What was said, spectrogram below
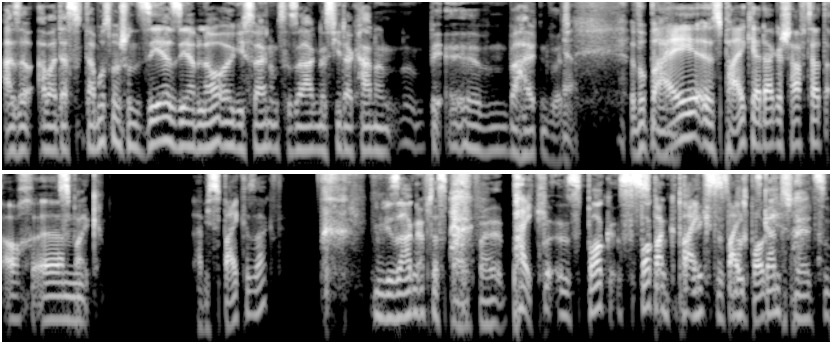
Also, aber das, da muss man schon sehr, sehr blauäugig sein, um zu sagen, dass jeder Kanon be, äh, behalten wird. Wobei äh, Spike ja da geschafft hat, auch. Ähm, Spike. Habe ich Spike gesagt? Wir sagen öfter Spike, weil Pike. Spock, Spock, Spock, und Pike, Pike, das Spike, macht Bock. ganz schnell zu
